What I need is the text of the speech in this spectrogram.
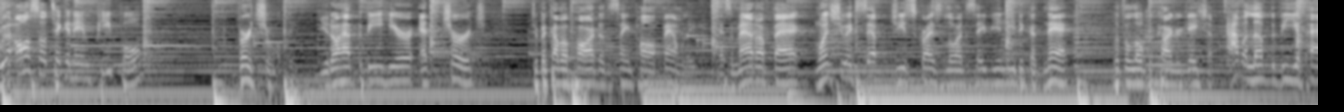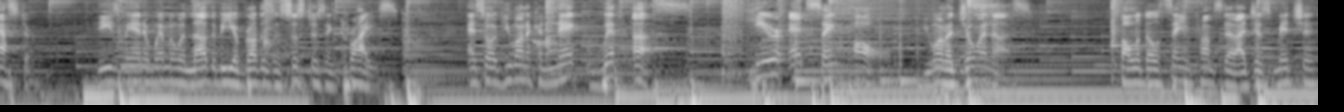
We're also taking in people virtually. You don't have to be here at the church to become a part of the St. Paul family. As a matter of fact, once you accept Jesus Christ as Lord and Savior, you need to connect with the local congregation. I would love to be your pastor. These men and women would love to be your brothers and sisters in Christ. And so if you want to connect with us here at St. Paul, you want to join us, follow those same prompts that I just mentioned.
